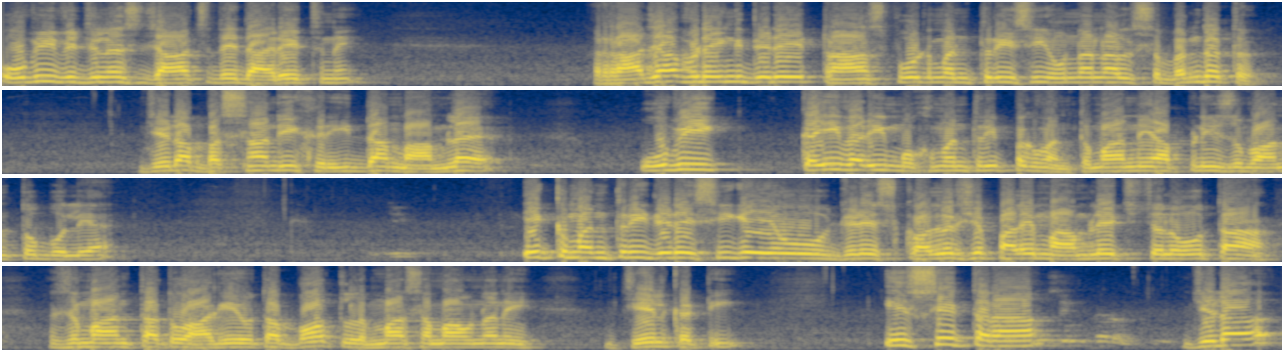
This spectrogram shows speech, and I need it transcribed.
ਉਹ ਵੀ ਵਿਜੀਲੈਂਸ ਜਾਂਚ ਦੇ ਦਾਇਰੇ 'ਚ ਨੇ। ਰਾਜਾ ਵੜਿੰਗ ਜਿਹੜੇ ਟਰਾਂਸਪੋਰਟ ਮੰਤਰੀ ਸੀ, ਉਹਨਾਂ ਨਾਲ ਸੰਬੰਧਿਤ ਜਿਹੜਾ ਬੱਸਾਂ ਦੀ ਖਰੀਦ ਦਾ ਮਾਮਲਾ ਹੈ, ਉਹ ਵੀ ਕਈ ਵਾਰੀ ਮੁੱਖ ਮੰਤਰੀ ਭਗਵੰਤ ਮਾਨ ਨੇ ਆਪਣੀ ਜ਼ੁਬਾਨ ਤੋਂ ਬੋਲਿਆ। ਇੱਕ ਮੰਤਰੀ ਜਿਹੜੇ ਸੀਗੇ, ਉਹ ਜਿਹੜੇ ਸਕਾਲਰਸ਼ਿਪ ਵਾਲੇ ਮਾਮਲੇ 'ਚ, ਚਲੋ ਉਹ ਤਾਂ ਜ਼ਮਾਨਤਾਂ ਤੋਂ ਆ ਗਏ, ਉਹ ਤਾਂ ਬਹੁਤ ਲੰਮਾ ਸਮਾਂ ਉਹਨਾਂ ਨੇ ਜੇਲ੍ਹ ਕੱਟੀ। ਇਸੇ ਤਰ੍ਹਾਂ ਜਿਹੜਾ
